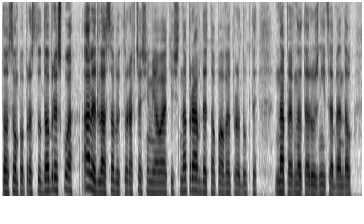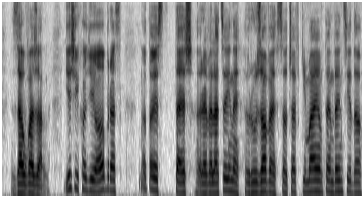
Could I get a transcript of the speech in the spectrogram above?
To są po prostu dobre szkła, ale dla osoby, która wcześniej miała jakieś naprawdę topowe produkty, na pewno te różnice będą zauważalne. Jeśli chodzi o obraz, no to jest też rewelacyjny. Różowe soczewki mają tendencję do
